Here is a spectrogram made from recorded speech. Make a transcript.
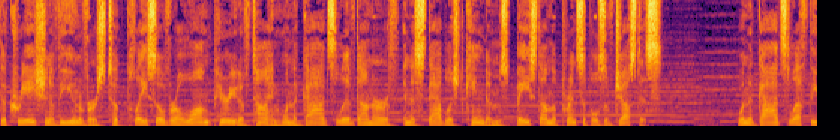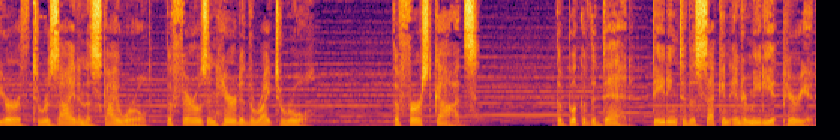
The creation of the universe took place over a long period of time when the gods lived on earth and established kingdoms based on the principles of justice. When the gods left the earth to reside in the sky world, the pharaohs inherited the right to rule. The first gods the Book of the Dead, dating to the Second Intermediate Period,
